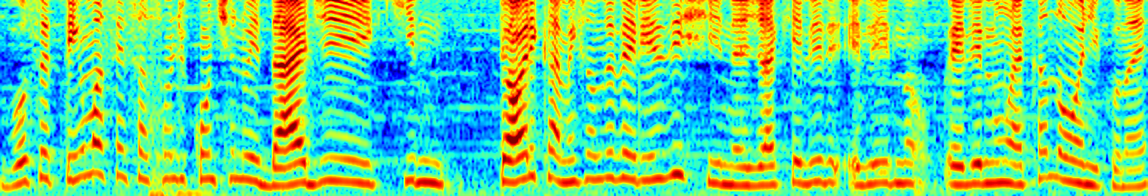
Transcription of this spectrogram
você tem uma sensação de continuidade que teoricamente não deveria existir, né? Já que ele, ele, não, ele não é canônico, né?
